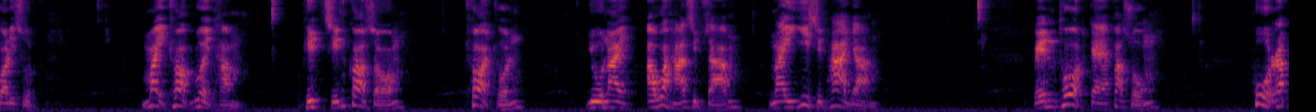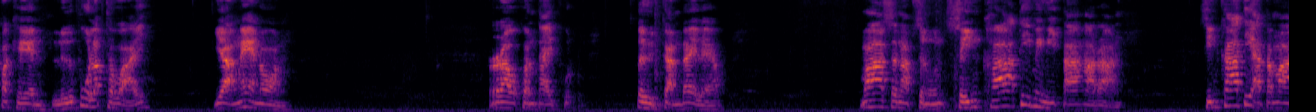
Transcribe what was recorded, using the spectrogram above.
บริสุทธิ์ ไม่ชอบด้วยธรรมผิดสินข้อสองช่อฉน อยู่ในอวหารสิบสาม ในยี่สิบห้าอย่าง เป็นโทษแก่พระสงฆ์ผู้รับประเคนหรือผู้รับถวายอย่างแน่นอน เราคนไทยพุทธตื่นกันได้แล้ว มาสนับสนุนสินค้าที่ไม่มีตาหาราน สินค้าที่อาตมา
